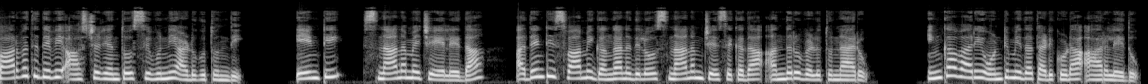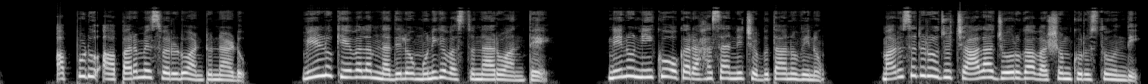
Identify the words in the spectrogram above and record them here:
పార్వతీదేవి ఆశ్చర్యంతో శివుణ్ణి అడుగుతుంది ఏంటి స్నానమే చేయలేదా? అదేంటి స్వామి గంగానదిలో స్నానం చేసే కదా అందరూ వెళుతున్నారు. ఇంకా వారి ఒంటిమీద తడికూడా ఆరలేదు. అప్పుడు ఆ పరమేశ్వరుడు అంటున్నాడు. వీళ్ళు కేవలం నదిలో మునిగి వస్తున్నారు అంతే. నేను నీకు ఒక రహస్యాన్ని చెబుతాను విను. మరుసటి రోజు చాలా జోరుగా వర్షం కురుస్తూ ఉంది.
